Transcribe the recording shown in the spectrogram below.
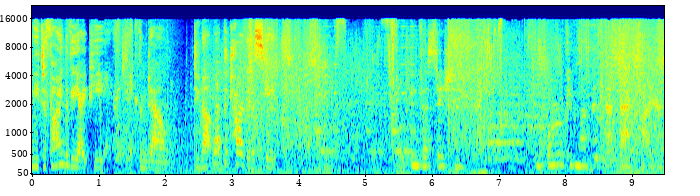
We need to find the VIP and take them down. Do not let the target escape. Infestation. An Orokin weapon that backfired.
